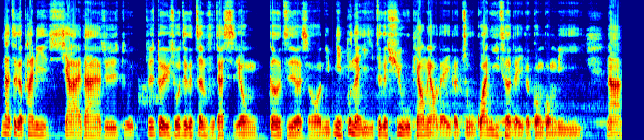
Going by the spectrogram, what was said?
那这个判例下来，当然就是对，就是对于说这个政府在使用各资的时候，你你不能以这个虚无缥缈的一个主观臆测的一个公共利益，那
